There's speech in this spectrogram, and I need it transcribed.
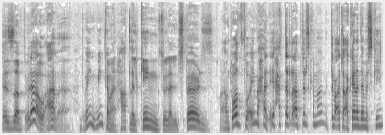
بالضبط. ولا وعام وين مين كمان؟ حاط للكينجز وللسبيرز. عم توظفوا أي محل. اي حتى الرابترز كمان. تبعتوا على كندا مسكين.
